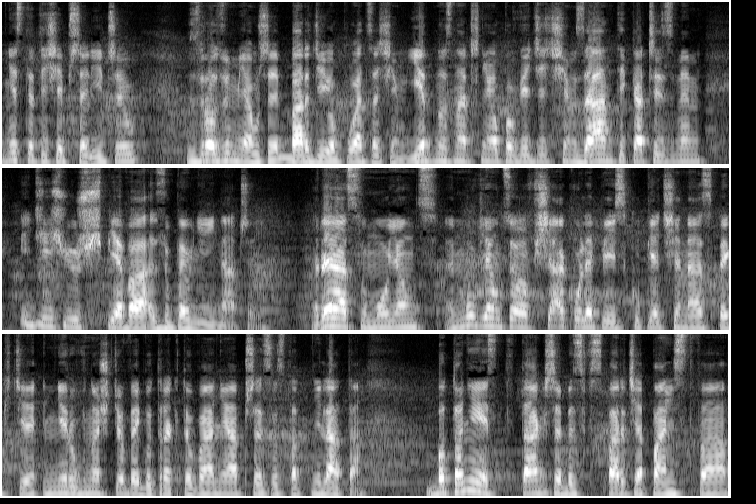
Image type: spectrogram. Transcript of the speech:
Niestety się przeliczył, zrozumiał, że bardziej opłaca się jednoznacznie opowiedzieć się za antykaczyzmem i dziś już śpiewa zupełnie inaczej. Reasumując, mówiąc o wsiaku lepiej skupiać się na aspekcie nierównościowego traktowania przez ostatnie lata, bo to nie jest tak, że bez wsparcia państwa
